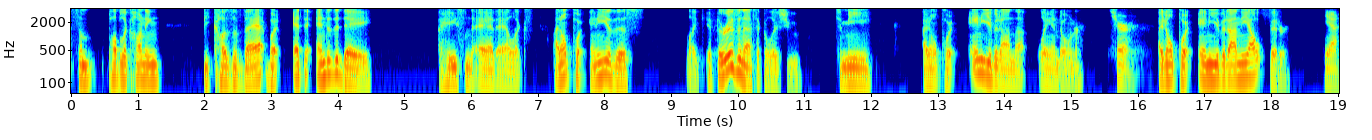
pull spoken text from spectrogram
some public hunting because of that. But at the end of the day, I hasten to add, Alex, I don't put any of this, like, if there is an ethical issue, to me, I don't put any of it on the landowner. Sure. I don't put any of it on the outfitter. Yeah.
